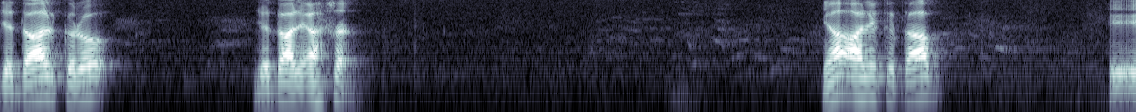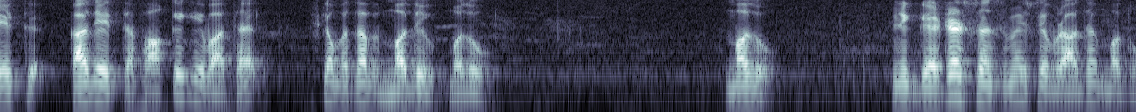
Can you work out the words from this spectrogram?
جدال کرو جدال احسن یہاں اہل کتاب ایک قاد اتفاقی کی بات ہے اس کا مطلب مدو مدو مدو یعنی گریٹر سینس میں اس سے مراد ہے مدو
